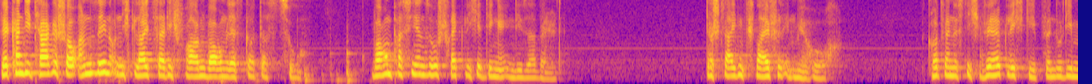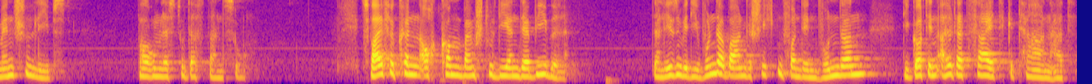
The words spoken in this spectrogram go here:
Wer kann die Tagesschau ansehen und nicht gleichzeitig fragen, warum lässt Gott das zu? Warum passieren so schreckliche Dinge in dieser Welt? Da steigen Zweifel in mir hoch. Gott, wenn es dich wirklich gibt, wenn du die Menschen liebst, Warum lässt du das dann zu? Zweifel können auch kommen beim Studieren der Bibel. Da lesen wir die wunderbaren Geschichten von den Wundern, die Gott in alter Zeit getan hat.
